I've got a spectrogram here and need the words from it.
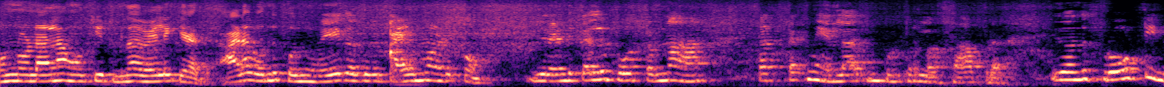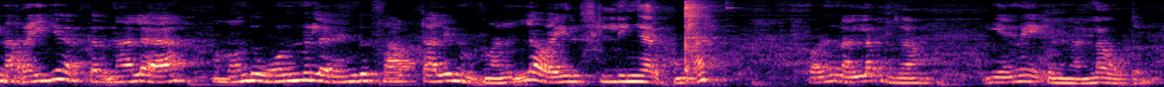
ஒன்று ஒன்றாலாம் ஊற்றிட்டு இருந்தால் வேலைக்காது அடை வந்து கொஞ்சம் வேகிறதுக்கு டைமும் எடுக்கும். இது ரெண்டு கல் போட்டோம்னா டக் டக்குன்னு எல்லாருக்கும் கொடுத்துடலாம் சாப்பிட. இது வந்து ப்ரோட்டீன் நிறைய இருக்கிறதுனால நம்ம வந்து ஒன்றில் ரெண்டு சாப்பிட்டாலே நமக்கு நல்லா வயிறு ஃபில்லிங்காக இருக்குங்க. இப்போ வந்து நல்லா கொஞ்சம் எண்ணெயை கொஞ்சம் நல்லா ஊற்றணும்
